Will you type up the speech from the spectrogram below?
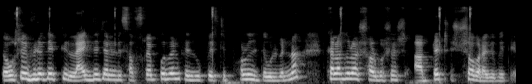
তো অবশ্যই ভিডিওতে একটি লাইক দিয়ে চ্যানেলটি সাবস্ক্রাইব করবেন ফেসবুক পেজটি ফলো দিতে ভুলবেন না। খেলাধুলার সর্বশেষ আপডেট সবার আগে পেতে।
